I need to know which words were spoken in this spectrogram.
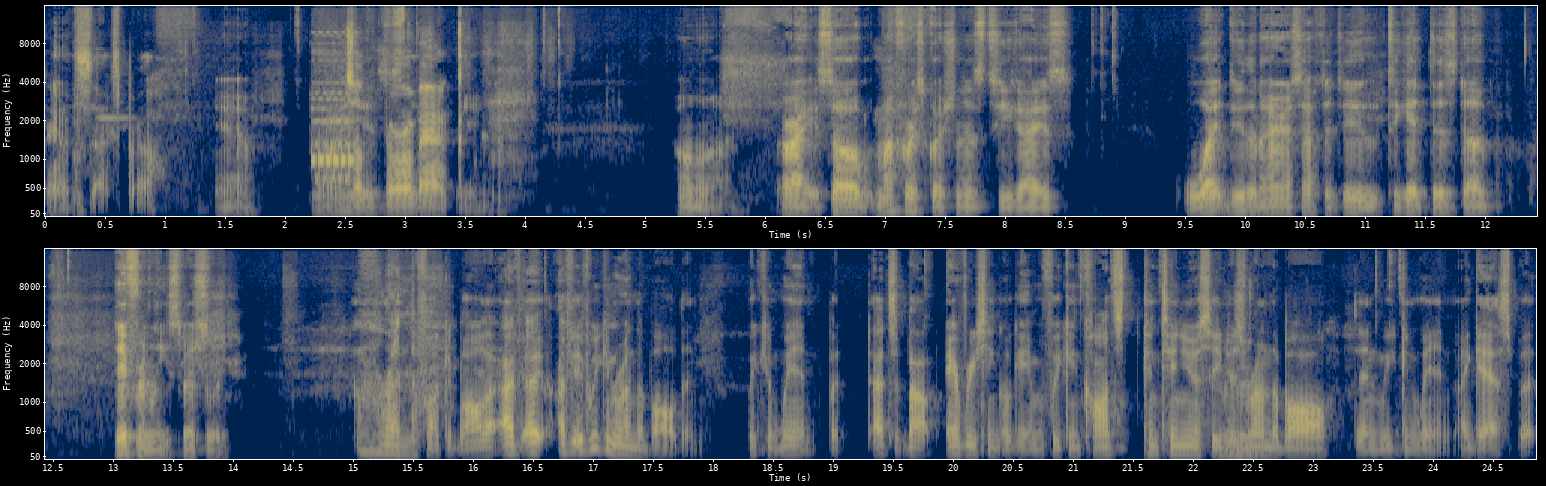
That sucks, bro. Yeah. Why up, is throwback? Hold on. All right. So my first question is to you guys: What do the Niners have to do to get this dub? Differently, especially. Run the fucking ball. I, I, I, if we can run the ball, then we can win. But that's about every single game. If we can const- continuously just Mhm. run the ball, then we can win, I guess. But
